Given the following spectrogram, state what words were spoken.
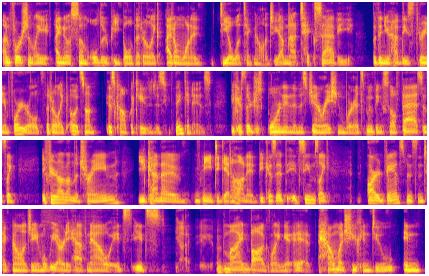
Unfortunately, I know some older people that are like, I don't want to deal with technology. I'm not tech savvy. But then you have these three and four year olds that are like, oh, it's not as complicated as you think it is because they're just born into this generation where it's moving so fast. It's like, if you're not on the train, you kind of need to get on it because it, it seems like our advancements in technology and what we already have now, it's it's uh, mind boggling eh, how much you can do in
